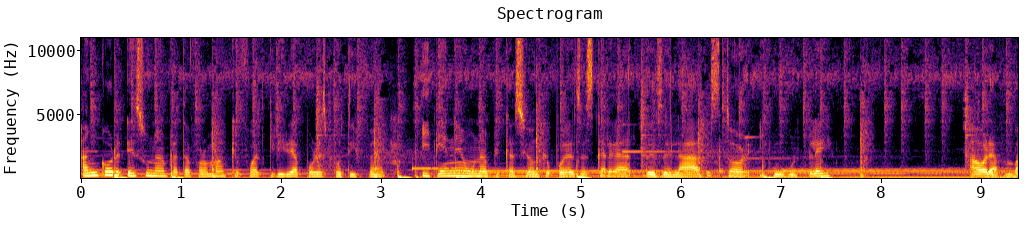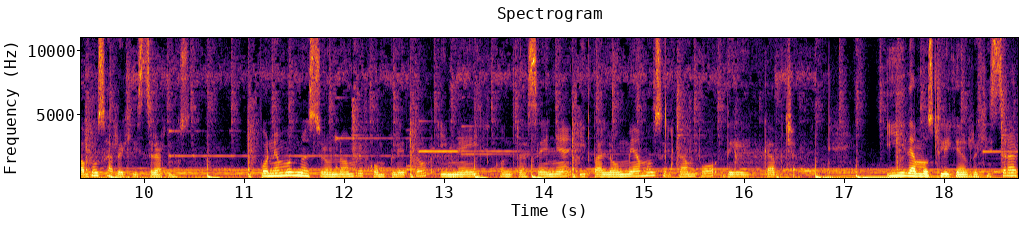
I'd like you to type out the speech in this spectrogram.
Anchor es una plataforma que fue adquirida por Spotify y tiene una aplicación que puedes descargar desde la App Store y Google Play. Ahora vamos a registrarnos. Ponemos nuestro nombre completo, email, contraseña y palomeamos el campo de CAPTCHA y damos clic en registrar.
